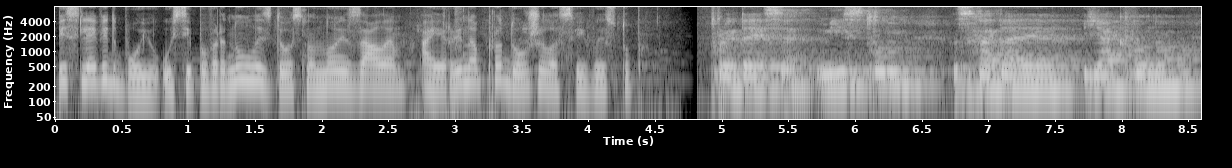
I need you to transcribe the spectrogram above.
Після відбою усі повернулись до основної зали, а Ірина продовжила свій виступ. пройдеться містом, згадає, як воно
